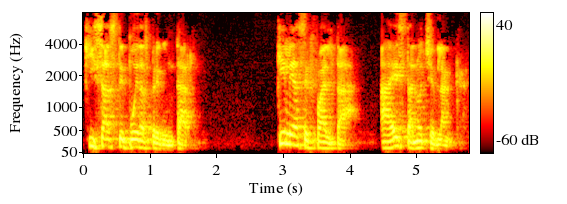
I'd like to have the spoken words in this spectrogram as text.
Quizás te puedas preguntar, ¿qué le hace falta a esta noche blanca?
